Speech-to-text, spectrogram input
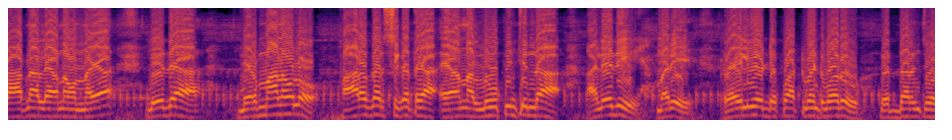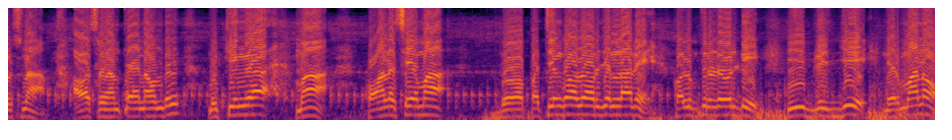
కారణాలు ఏమైనా ఉన్నాయా? లేదా నిర్మాణంలో పారదర్శకత ఏమన్నా లోపించిందా అనేది మరి రైల్వే డిపార్ట్మెంట్ వారు నిర్ధారించవలసిన అవసరం ఎంతైనా ఉంది. ముఖ్యంగా మా కోనసీమ పశ్చిమ గోదావరి జిల్లాని కలుపుతున్నటువంటి ఈ బ్రిడ్జి నిర్మాణం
